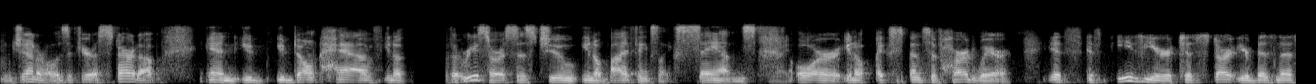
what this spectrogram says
in general is if you're a startup and you you don't have you know the resources to you know buy things like SANs right. or you know expensive hardware it's it's easier to start your business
